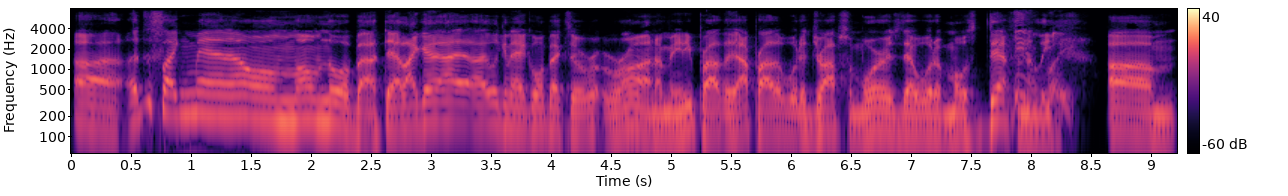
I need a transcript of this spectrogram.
Uh, just like, man, I don't, I don't know about that. Like, I, I looking at going back to Ron, I mean, he probably, I probably would have dropped some words that would have most Yeah, definitely right. um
